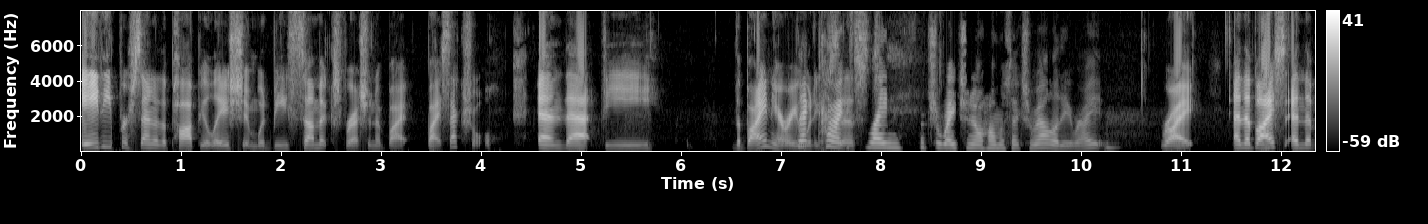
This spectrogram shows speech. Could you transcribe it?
80% of the population would be some expression of bi- bisexual, and that the the binary That would kind of exist. explains situational homosexuality, right? Right. And the bis and the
